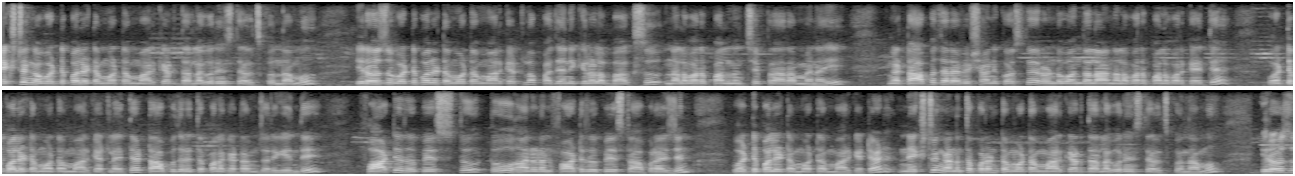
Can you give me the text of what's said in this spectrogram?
Next ఇంకా వడ్డిపల్లి టమోటా మార్కెట్ ధరల గురించి తెలుసుకుందాము. ఈరోజు వడ్డిపల్లి టమోటా మార్కెట్లో పదిహేను కిలోల బాక్సు నలభై రూపాయల నుంచి ప్రారంభమైనాయి. ఇంకా టాప్ ధర విషయానికి వస్తే రెండు వందల నలభై రూపాయల వరకు అయితే వడ్డిపల్లి టమాటో మార్కెట్లో అయితే టాప్ ధర అయితే పలకటం జరిగింది. Forty rupees to two hundred and forty rupees top price in Vaddipalli tomato market yard next Anantapuram tomato market ధరల గురించి తెలుసుకుందాము. ఈరోజు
